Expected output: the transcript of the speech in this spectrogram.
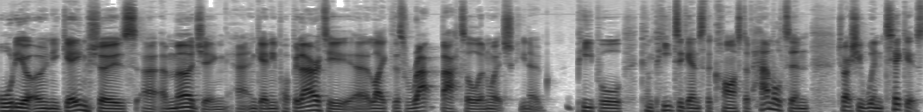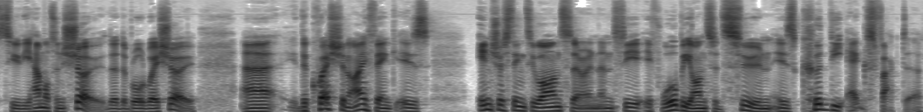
audio only game shows uh, emerging and gaining popularity, uh, like this rap battle in which you know people compete against the cast of Hamilton to actually win tickets to the Hamilton show, the, the Broadway show. Uh, the question I think is interesting to answer and, and see if will be answered soon is could the X Factor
